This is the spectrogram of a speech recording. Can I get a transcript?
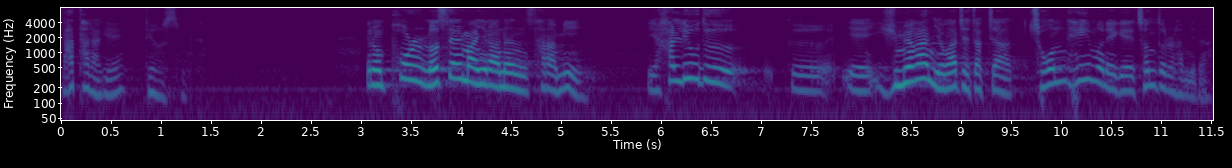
나타나게 되었습니다. 여러분 폴 러셀만이라는 사람이 이 할리우드 그 예, 유명한 영화 제작자 존 헤이먼에게 전도를 합니다.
